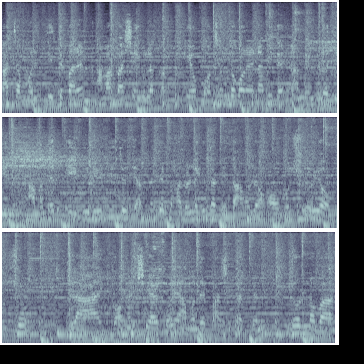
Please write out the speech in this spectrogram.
কাঁচামরিচ দিতে পারেন। আমার পাশে এগুলো কেউ পছন্দ করে না বিদায় আমি এগুলো দিই। না আমাদের এই ভিডিওটি যদি আপনাদের ভালো লেগে থাকে, তাহলে অবশ্যই অবশ্যই লাইক কমেন্ট শেয়ার করে আমাদের পাশে থাকবেন। ধন্যবাদ।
